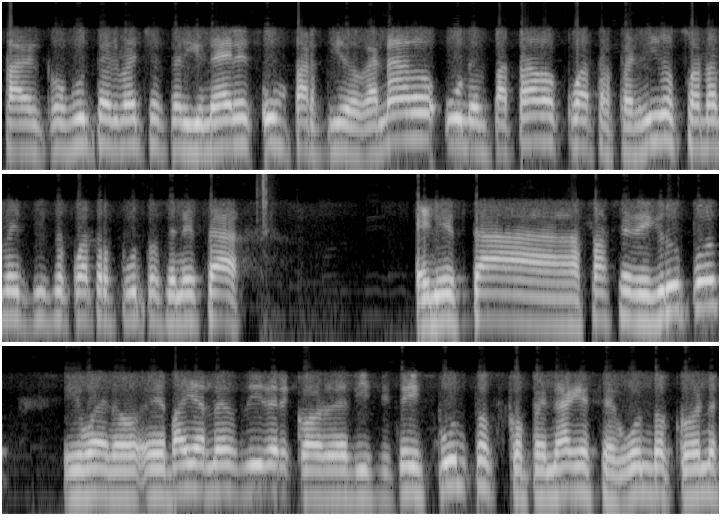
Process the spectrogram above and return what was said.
para el conjunto del Manchester United, un partido ganado, uno empatado, cuatro perdidos, solamente hizo cuatro puntos en esta en esta fase de grupos. Y bueno, eh, Bayern es líder con eh, 16 puntos, Copenhague segundo con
